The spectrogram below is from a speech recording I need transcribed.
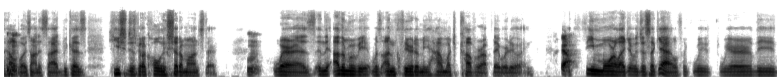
Mhm. Hellboy's on his side because he should just be like, "Holy shit, a monster." Mhm. Whereas in the other movie, it was unclear to me how much cover up they were doing. Yeah. it seemed more like it was just like, yeah, it was like we we're the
